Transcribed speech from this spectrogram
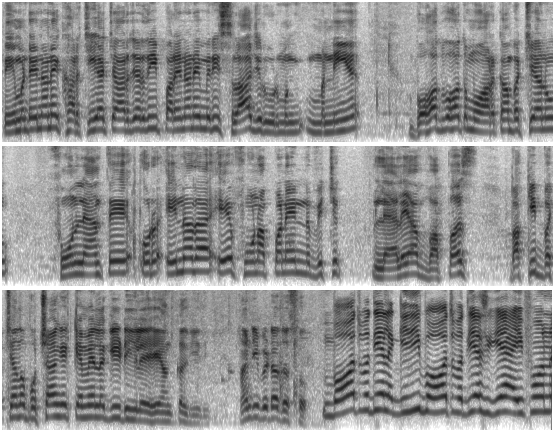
ਪੇਮੈਂਟ ਇਹਨਾਂ ਨੇ ਖਰਚੀ ਆ ਚਾਰਜਰ ਦੀ, ਪਰ ਇਹਨਾਂ ਨੇ ਮੇਰੀ ਸਲਾਹ ਜ਼ਰੂਰ ਮੰਗ- ਮੰਨੀ ਹੈ। ਬਹੁਤ ਬਹੁਤ ਮੁਬਾਰਕਾਂ ਬੱਚਿਆਂ ਨੂੰ ਫੋਨ ਲੈਣ ਤੇ ਔਰ ਇਹਨਾਂ ਦਾ ਇਹ ਫੋਨ ਆਪਾਂ ਨੇ ਵਿੱਚ ਲੈ ਲਿਆ ਵਾਪਸ। ਬਾਕੀ ਬੱਚਿਆਂ ਤੋਂ ਪੁੱਛਾਂਗੇ ਕਿਵੇਂ ਲੱਗੀ ਡੀਲ ਇਹ, ਅੰਕਲ ਜੀ ਦੀ? ਹਾਂਜੀ ਬੇਟਾ ਦੱਸੋ। ਬਹੁਤ ਵਧੀਆ ਲੱਗੀ ਜੀ ਬਹੁਤ ਵਧੀਆ ਸੀਗਾ ਆਈਫੋਨ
